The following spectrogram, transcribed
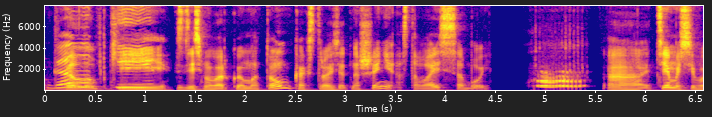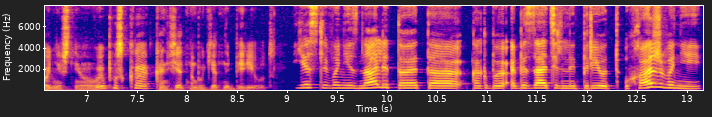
Голубки. Здесь мы воркуем о том, как строить отношения, оставаясь собой. А, тема сегодняшнего выпуска — конфетно-букетный период. Если вы не знали, то это как бы обязательный период ухаживаний,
